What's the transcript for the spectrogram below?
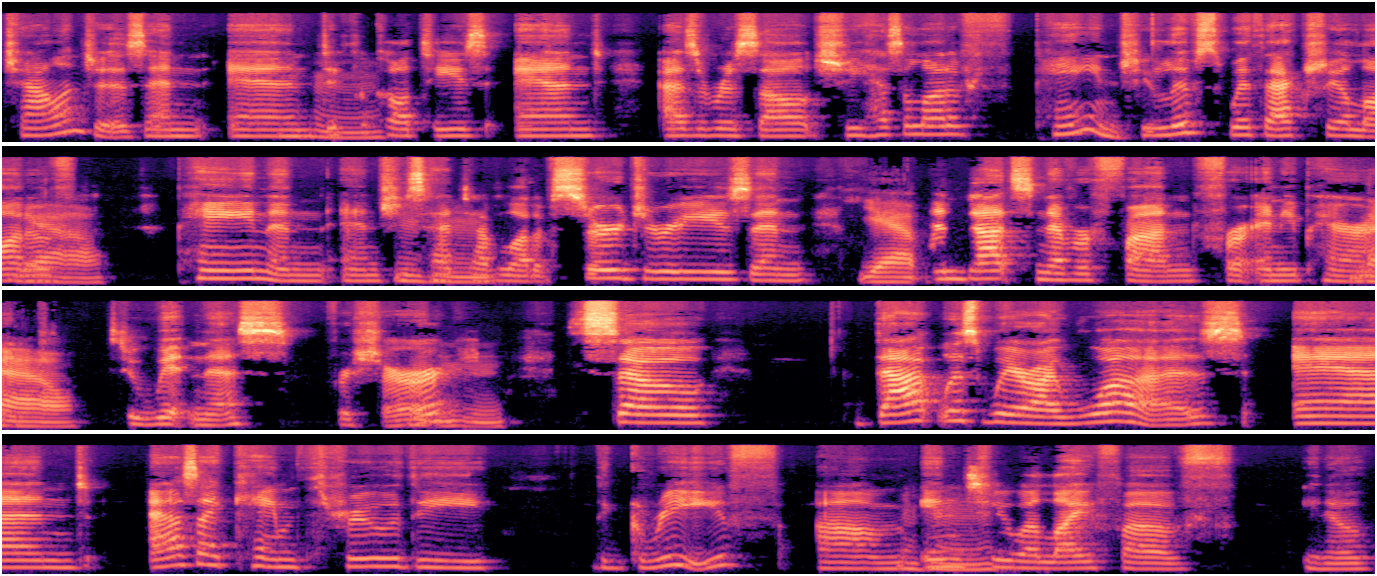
challenges and and mm-hmm. difficulties and as a result she has a lot of pain she lives with actually a lot yeah. of pain and and she's mm-hmm. had to mm-hmm. have a lot of surgeries and yeah and that's never fun for any parent no. to witness for sure mm-hmm. so that was where i was and as i came through the the grief um, mm-hmm. into a life of you know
